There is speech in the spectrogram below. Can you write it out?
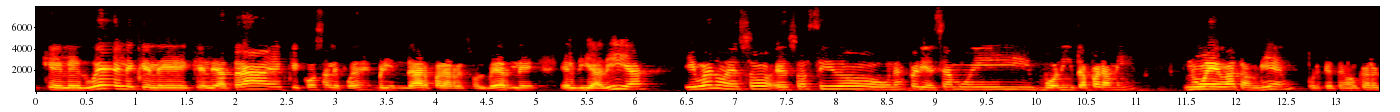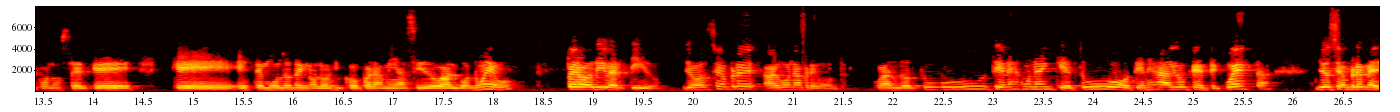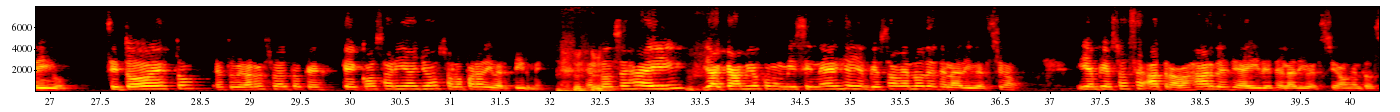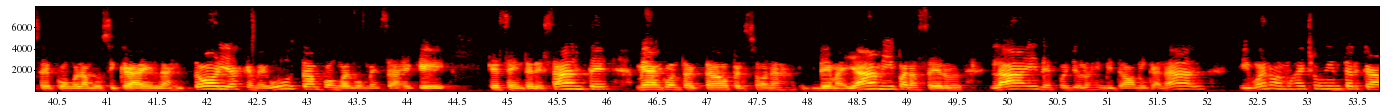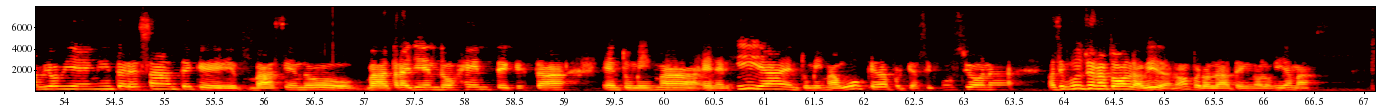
que, le duele, que le, que le atrae, qué cosas le puedes brindar para resolverle el día a día. Y bueno, eso, eso ha sido una experiencia muy bonita para mí, nueva también, porque tengo que reconocer que, que este mundo tecnológico para mí ha sido algo nuevo, pero divertido. Yo siempre hago una pregunta. Cuando tú tienes una inquietud o tienes algo que te cuesta, yo siempre me digo, si todo esto estuviera resuelto, ¿qué, ¿qué cosa haría yo solo para divertirme? Entonces ahí ya cambio como mi sinergia y empiezo a verlo desde la diversión. Y empiezo a, a trabajar desde ahí, desde la diversión. Entonces pongo la música en las historias que me gustan, pongo algún mensaje que, que sea interesante. Me han contactado personas de Miami para hacer live, después yo los he invitado a mi canal. Y bueno, hemos hecho un intercambio bien interesante que va haciendo, va atrayendo gente que está en tu misma energía, en tu misma búsqueda, porque así funciona, así funciona todo en la vida, ¿no? Pero la tecnología más,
